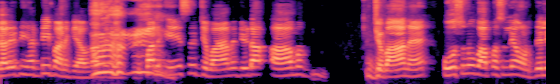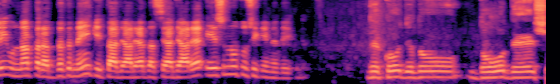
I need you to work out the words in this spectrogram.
ਗਲੇ ਦੀ ਹੱਡੀ ਬਣ ਗਿਆ ਉਹਨਾਂ ਦੇ। ਪਰ ਇਸ ਜਵਾਨ ਜਿਹੜਾ ਆਮ ਜਵਾਨ ਹੈ ਉਸ ਨੂੰ ਵਾਪਸ ਲਿਆਉਣ ਦੇ ਲਈ ਉਨਾ ਤਰੱਦਦ ਨਹੀਂ ਕੀਤਾ ਜਾ ਰਿਹਾ ਦੱਸਿਆ ਜਾ ਰਿਹਾ ਇਸ ਨੂੰ ਤੁਸੀਂ ਕਿਵੇਂ ਦੇਖਦੇ ਹੋ? ਦੇਖੋ ਜਦੋਂ ਦੋ ਦੇਸ਼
